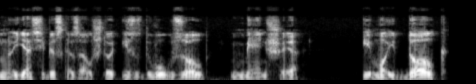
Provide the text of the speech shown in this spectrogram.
Но я себе сказал, что из двух зол меньшее — и мой долг.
